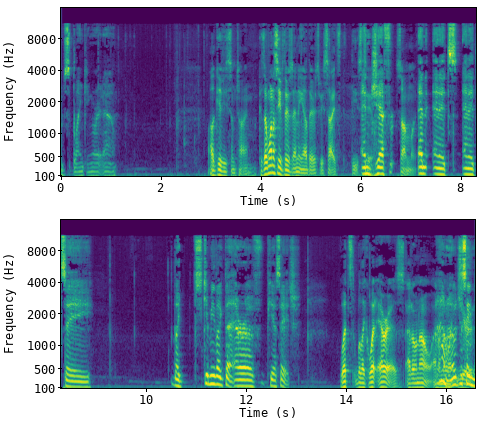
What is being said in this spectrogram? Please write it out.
I'm just blanking right now. I'll give you some time because I want to see if there's any others besides these And two. Jeff, So I'm like, and and it's and it's a like just give me like the era of PSH. what's well, like what eras? I don't know. I I don't, don't know. know, just say year it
